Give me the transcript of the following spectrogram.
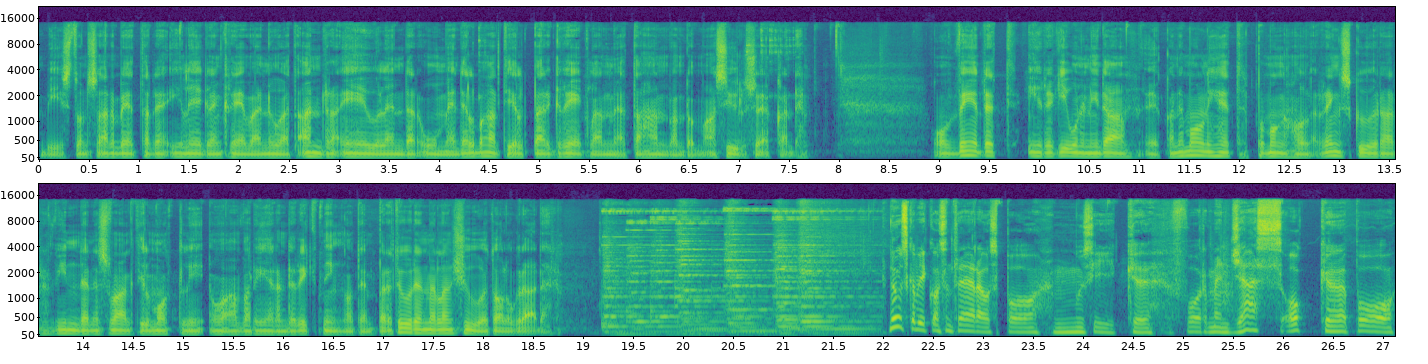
Biståndsarbetare i lägren kräver nu att andra EU-länder omedelbart hjälper Grekland med att ta hand om de asylsökande. Och vädret i regionen idag, ökande molnighet, på många håll regnskurar, vinden är svag till måttlig och av varierande riktning och temperaturen mellan 7 och 12 grader. Nu ska vi koncentrera oss på musikformen jazz och eh, på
